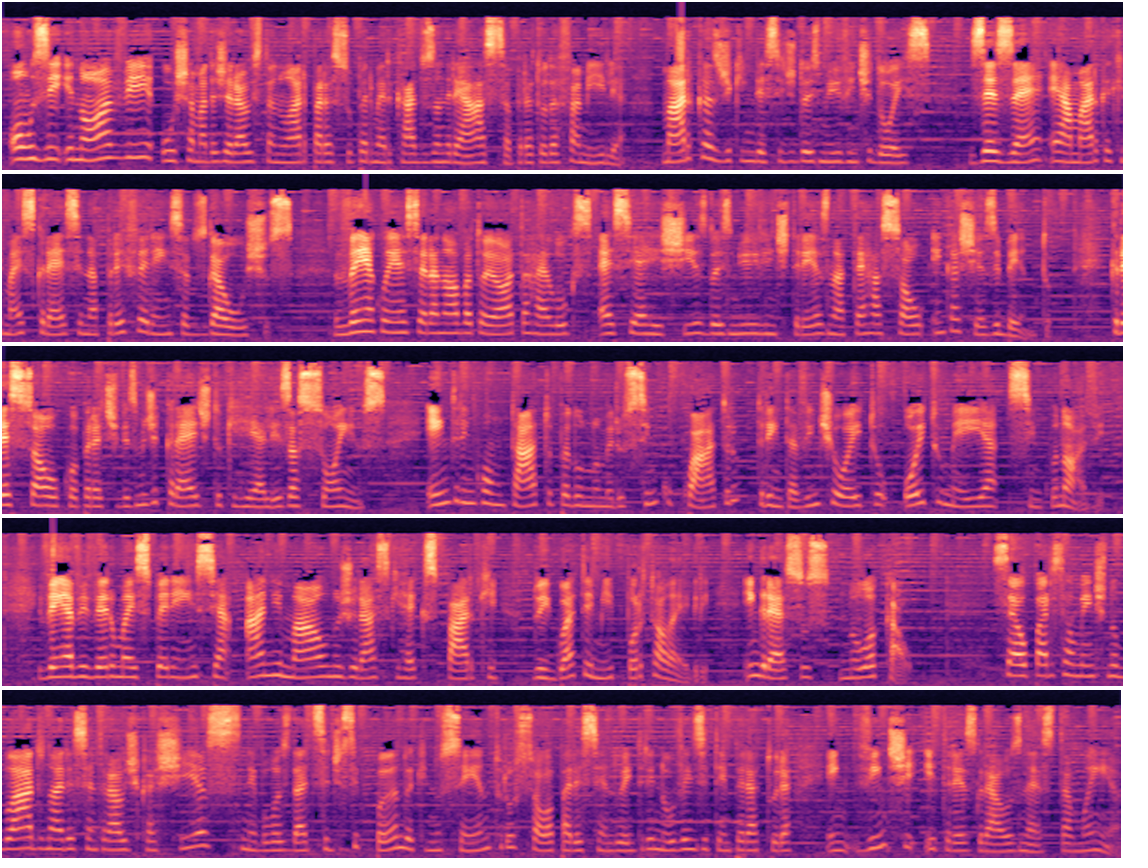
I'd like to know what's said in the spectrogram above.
11 e 9, o Chamada Geral está no ar para Supermercados Andreaça, para toda a família. Marcas de quem decide 2022. Zezé é a marca que mais cresce na preferência dos gaúchos. Venha conhecer a nova Toyota Hilux SRX 2023 na Terra Sol, em Caxias e Bento. Cressol, cooperativismo de crédito que realiza sonhos. Entre em contato pelo número 54 3028 8659. Venha viver uma experiência animal no Jurassic Rex Park do Iguatemi Porto Alegre. Ingressos no local. Céu parcialmente nublado na área central de Caxias, nebulosidade se dissipando aqui no centro, sol aparecendo entre nuvens e temperatura em 23 graus nesta manhã.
